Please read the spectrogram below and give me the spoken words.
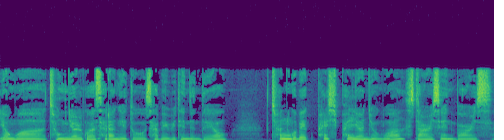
영화 정열과 사랑에도 삽입이 됐는데요. 1988년 영화 Stars and Bars.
